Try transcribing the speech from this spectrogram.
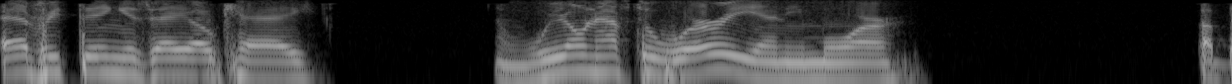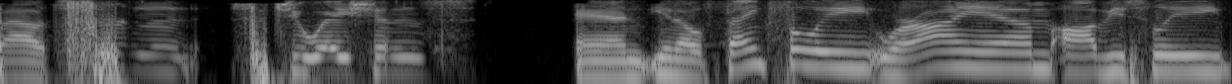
Everything is A-OK. And we don't have to worry anymore about certain situations. And, you know, thankfully where I am, obviously,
